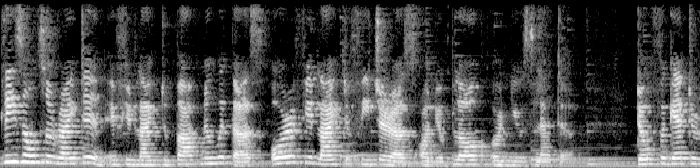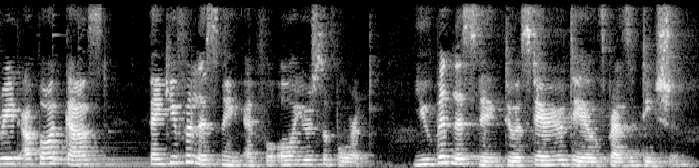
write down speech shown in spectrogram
Please also write in if you'd like to partner with us or if you'd like to feature us on your blog or newsletter. Don't forget to rate our podcast. Thank you for listening and for all your support. You've been listening to a Stereo Tales presentation.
